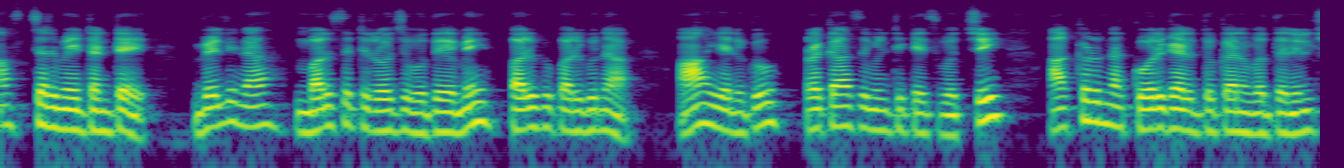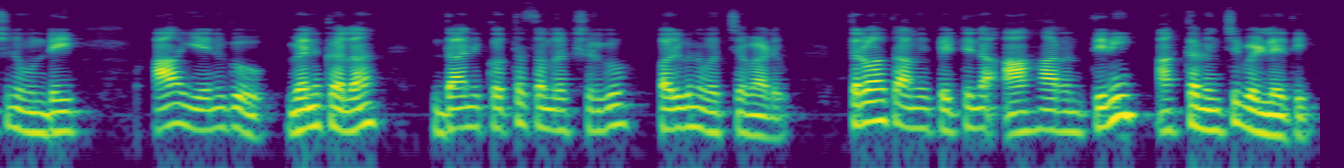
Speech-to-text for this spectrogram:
ఆశ్చర్యం ఏంటంటే వెళ్ళిన మరుసటి రోజు ఉదయమే పరుగు పరుగున ఆ ఏనుగు ప్రకాశం ఇంటికేసి వచ్చి అక్కడున్న కూరగాయల దుకాణం వద్ద నిల్చుని ఉండి ఆ ఏనుగు వెనుకల దాని కొత్త సంరక్షకుడు పరుగున వచ్చేవాడు. తర్వాత ఆమె పెట్టిన ఆహారం తిని అక్కడి నుంచి వెళ్ళేది.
